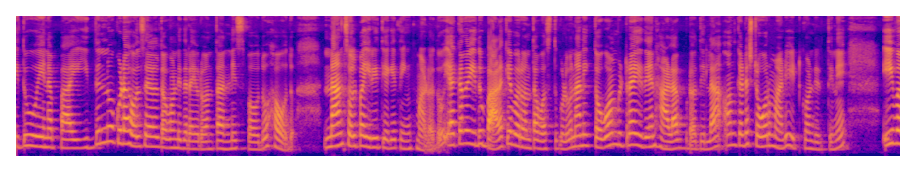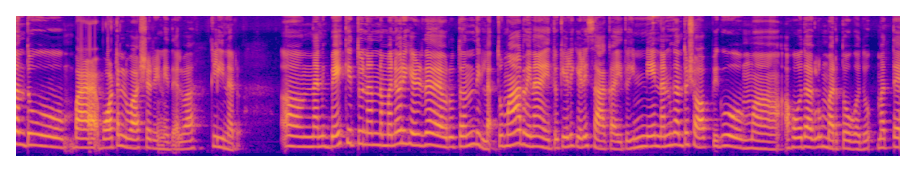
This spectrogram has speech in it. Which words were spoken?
ಇದು ಏನಪ್ಪ, ಇದನ್ನು ಕೂಡ ಹೋಲ್ಸೇಲ್ ತೊಗೊಂಡಿದ್ದಾರೆ ಇವರು ಅಂತ ಅನ್ನಿಸ್ಬೋದು. ಹೌದು. ನಾನು ಸ್ವಲ್ಪ ಈ ರೀತಿಯಾಗಿ ಥಿಂಕ್ ಮಾಡೋದು. ಯಾಕಂದರೆ ಇದು ಬಾಳಿಕೆ ಬರುವಂಥ ವಸ್ತುಗಳು. ನಾನೀಗ ತೊಗೊಂಡ್ಬಿಟ್ರೆ ಇದೇನು ಹಾಳಾಗ್ಬಿಡೋದಿಲ್ಲ. ಒಂದು ಕಡೆ ಸ್ಟೋರ್ ಮಾಡಿ ಇಟ್ಕೊಂಡಿರ್ತೀನಿ. ಈ ಒಂದು ಬಾ ಬಾಟಲ್ ವಾಷರ್ ಏನಿದೆ ಅಲ್ವಾ ಕ್ಲೀನರು ನನಗೆ ಬೇಕಿತ್ತು. ನಾನು ನಮ್ಮ ಮನೆಯವ್ರಿಗೆ ಹೇಳಿದೆ, ಅವರು ತಂದಿಲ್ಲ. ಸುಮಾರು ದಿನ ಆಯಿತು. ಕೇಳಿ ಕೇಳಿ ಸಾಕಾಯಿತು. ಇನ್ನೇನು, ನನಗಂತೂ ಶಾಪಿಗೂ ಮ, ಹೋದಾಗಲೂ ಮರ್ತೋಗೋದು. ಮತ್ತು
